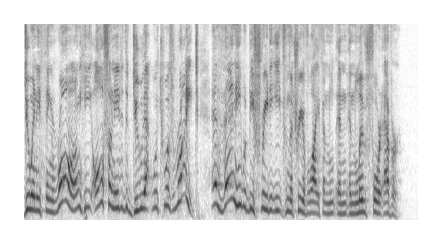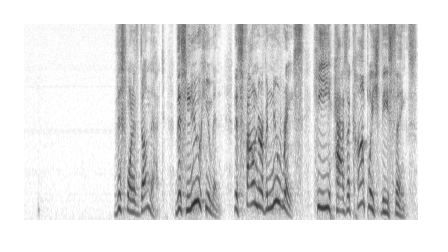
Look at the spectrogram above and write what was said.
do anything wrong, he also needed to do that which was right. And then he would be free to eat from the tree of life and, and, and live forever. This one has done that. This new human this founder of a new race, he has accomplished these things.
